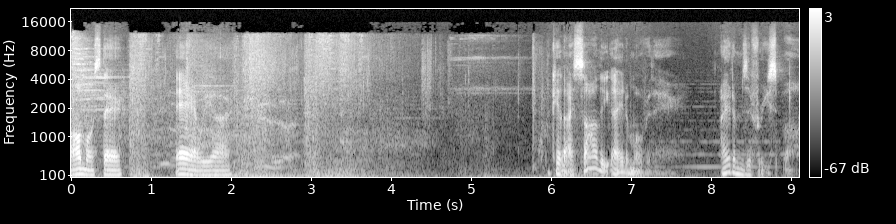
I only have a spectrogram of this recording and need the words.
Almost there. There we are. Okay, I saw the item over there. Items have respawned.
